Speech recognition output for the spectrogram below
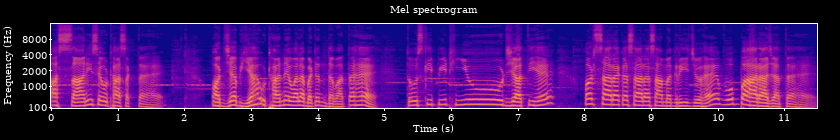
आसानी से उठा सकता है। और जब यह उठाने वाला बटन दबाता है तो उसकी पीठ यूँ उठ जाती है और सारा का सारा सामग्री जो है वो बाहर आ जाता है।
